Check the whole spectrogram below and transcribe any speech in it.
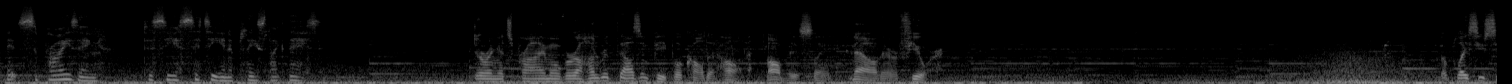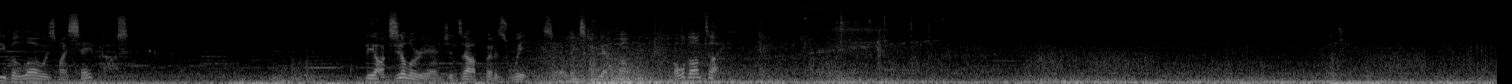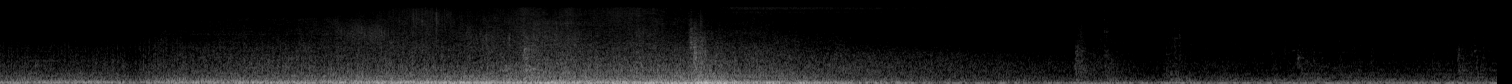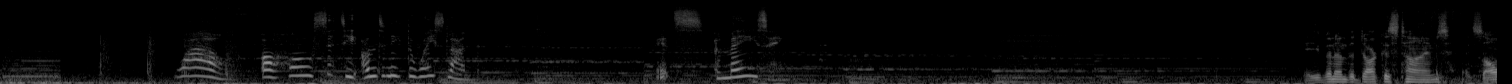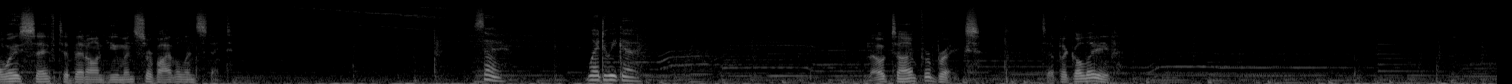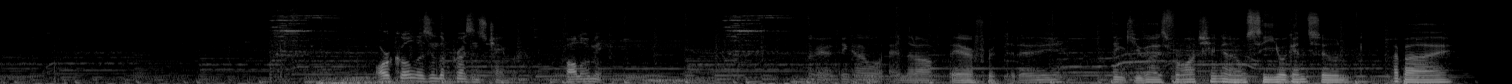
It's surprising to see a city in a place like this. During its prime, over a hundred thousand people called it home. Obviously, now there are fewer. The place you see below is my safe house. The auxiliary engine's output is weak, so things can get bumpy. Hold on tight. City underneath the wasteland. It's amazing. Even in the darkest times, it's always safe to bet on human survival instinct. So, where do we go? No time for breaks. Typical Eve. Orcal is in the presence chamber. Follow me. Okay, I think I will end it off there for today. Thank you guys for watching, and I will see you again soon. Bye bye.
